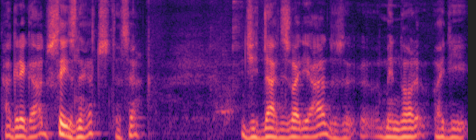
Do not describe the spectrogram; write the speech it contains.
agregado, seis netos, tá certo? De idades variadas, menor vai de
